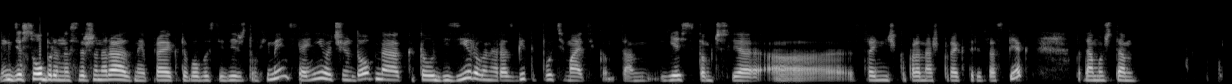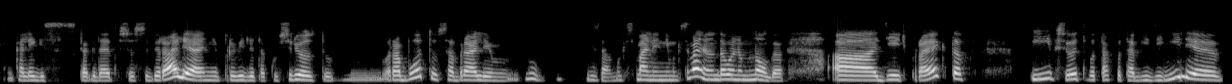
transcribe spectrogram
где собраны совершенно разные проекты в области Digital Humanities, они очень удобно каталогизированы, разбиты по тематикам. Там есть в том числе э, страничка про наш проект «Ретроспект», потому что коллеги, когда это все собирали, они провели такую серьезную работу, собрали, ну, не знаю, максимально, не максимально, но довольно много а, 9 проектов, и все это вот так вот объединили.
